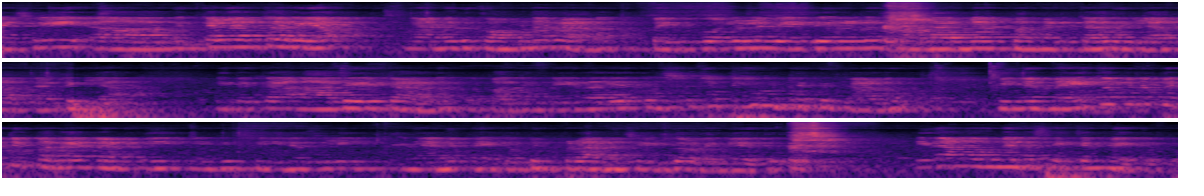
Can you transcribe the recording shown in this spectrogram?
ആക്ച്വലി നിങ്ങൾക്ക് എല്ലാവർക്കും അറിയാം ഞാനൊരു കോമണറാണ് അപ്പൊ ഇതുപോലുള്ള വേദികളിൽ സാധാരണ പങ്കെടുക്കാറില്ല വന്നിട്ടില്ല. ഇതൊക്കെ ആദ്യമായിട്ടാണ് അപ്പൊ അതിന്റെതായ കുറച്ച് ബുദ്ധിമുട്ടൊക്കെ കാണും. പിന്നെ മേക്കപ്പിനെ പറ്റി പറയാനാണെങ്കിൽ എനിക്ക് സീരിയസ്ലി ഞാൻ മേക്കപ്പ് ഇപ്പോഴാണ് ചെയ്തു തുടങ്ങിയത്. ഇതാണ് ഒന്നിന്റെ സെക്കൻഡ് മേക്കപ്പ്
